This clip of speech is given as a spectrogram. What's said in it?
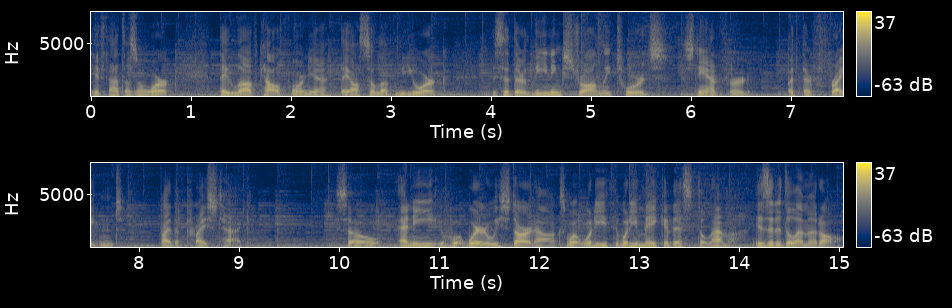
if that doesn't work. They love California. They also love New York. They said they're leaning strongly towards Stanford, but they're frightened by the price tag. So, any where do we start, Alex? What what do you what do you make of this dilemma? Is it a dilemma at all?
